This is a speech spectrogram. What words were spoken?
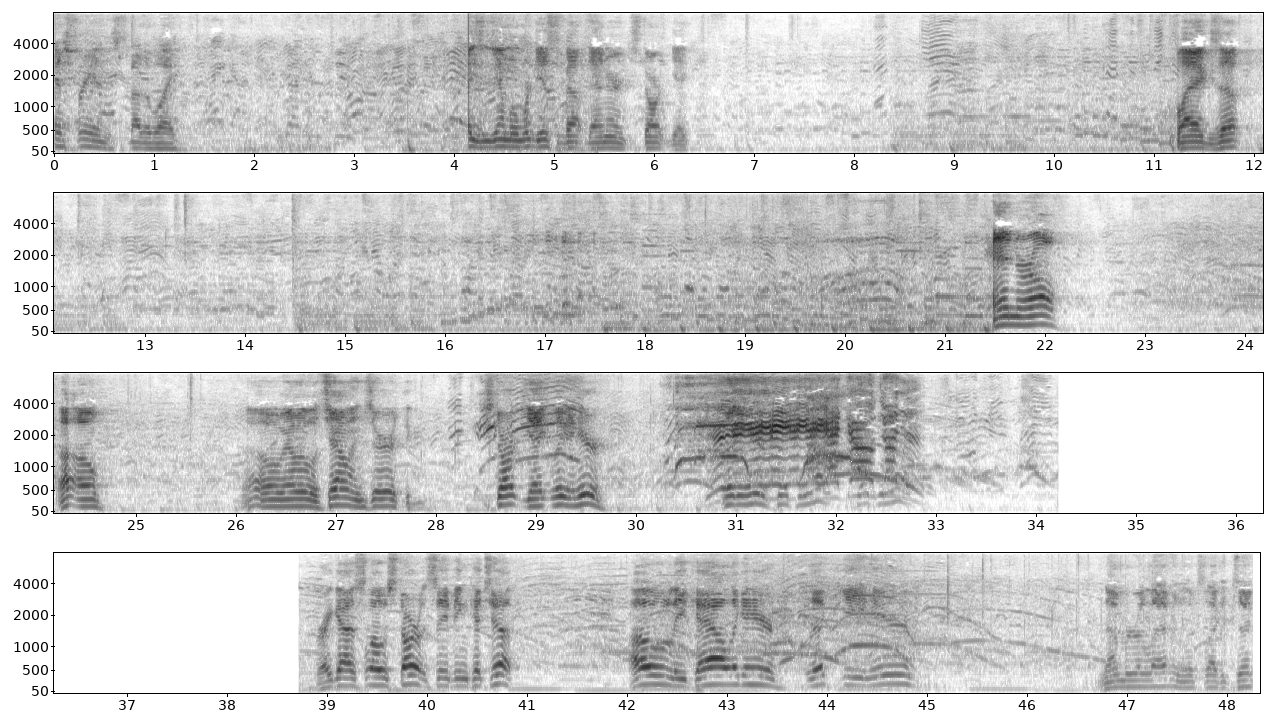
best friends, by the way. Ladies and gentlemen, we're just about down there at the start gate. Flags up. And they're off. Uh-oh. Uh-oh, we have a little challenge there at the start gate. Look at here. Look at catching up. slow start. Let's see if he can catch up. Holy cow, look at here. Looky here. Number 11 looks like it took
